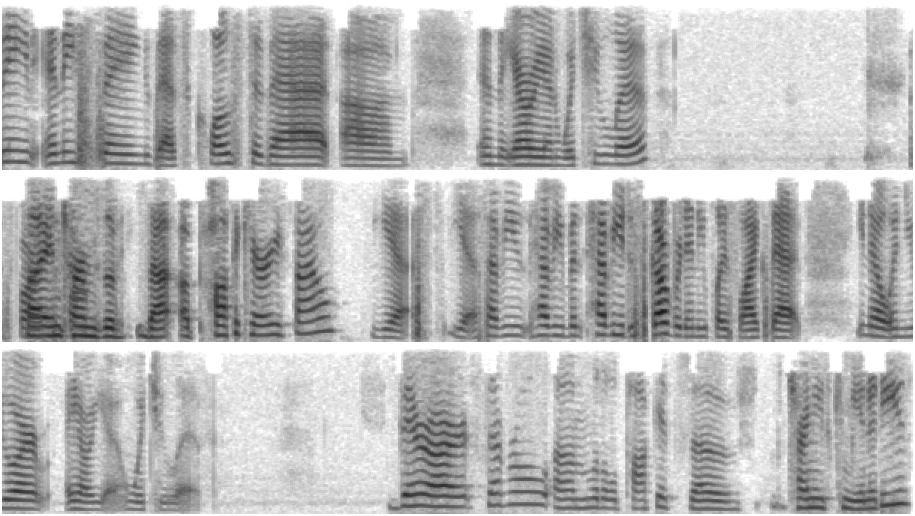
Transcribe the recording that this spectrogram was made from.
seen anything that's close to that um, in the area in which you live? As far Uh, in terms of that apothecary style, Yes, yes. Have you have you been have you discovered any place like that, you know, in your area in which you live? There are several um, little pockets of Chinese communities.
